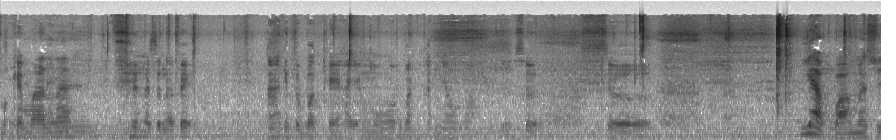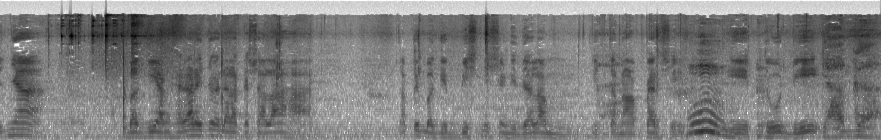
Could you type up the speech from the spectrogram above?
Make mana? Dia nggak senate nah gitu pakai yang mengorbankan nyawa se se Iya pak, maksudnya bagi yang sadar itu adalah kesalahan. Tapi bagi bisnis yang di dalam internal Persib itu dijaga.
